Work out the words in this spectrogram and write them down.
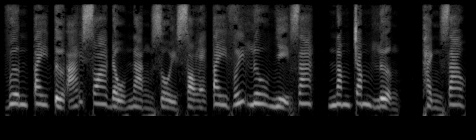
vươn tay từ ái xoa đầu nàng rồi xòe tay với Lưu Nhị ra, 500 lượng, thành giao.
